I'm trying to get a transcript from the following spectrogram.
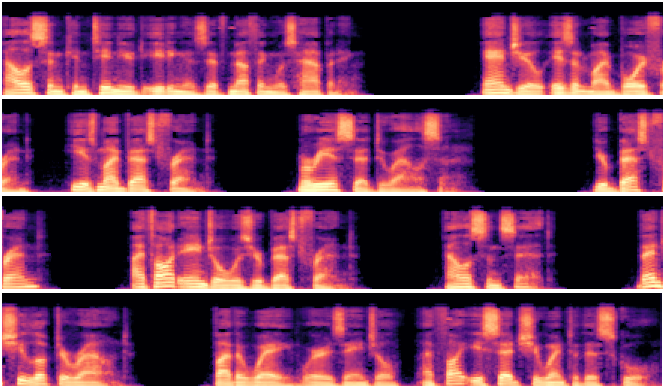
Allison continued eating as if nothing was happening. Angel isn't my boyfriend, he is my best friend. Maria said to Allison. Your best friend? I thought Angel was your best friend. Allison said. Then she looked around. By the way, where is Angel? I thought you said she went to this school.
